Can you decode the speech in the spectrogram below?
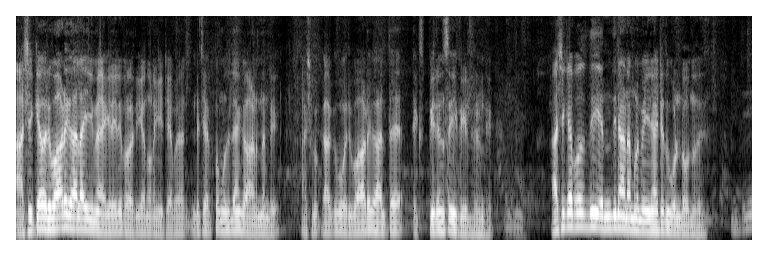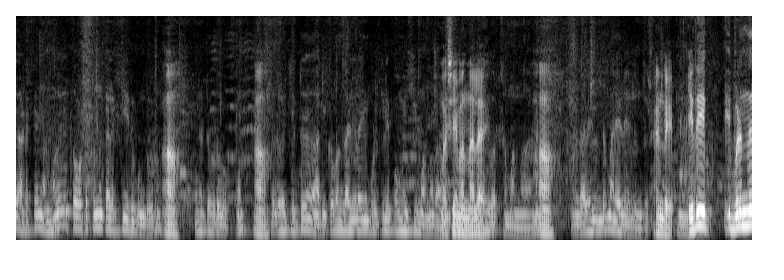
ആഷിക ഒരുപാട് കാലമായി ഈ മേഖലയിൽ പ്രവർത്തിക്കാൻ തുടങ്ങിയിട്ട്. അപ്പോൾ എന്റെ ചെറുപ്പം മുതൽ ഞാൻ കാണുന്നുണ്ട്. ആഷിക്കാക്ക് ഒരുപാട് കാലത്തെ എക്സ്പീരിയൻസ് ഈ ഫീൽഡിലുണ്ട് ആഷിക അപ്പോൾ ഇത് എന്തിനാണ് നമ്മൾ മെയിനായിട്ട് ഇത് കൊണ്ടുപോകുന്നത് ഇത് അടക്ക നമ്മൾ തോട്ടത്തിൽ നിന്ന് കളക്ട് ചെയ്ത് കൊണ്ടുവരും. എന്നിട്ട് ഇവിടെ വെക്കും. ഇവിടെ വെച്ചിട്ട് അധിക ബംഗാളികൾ അതിന് പുളിക്കൽ ഇപ്പോൾ മെഷീൻ വന്നതാണ്. വർഷം വന്നതാണ്. ബംഗാളികളുണ്ട് മലയാളികളുണ്ട്. ഉണ്ട്. ഇത് ഇവിടുന്ന്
